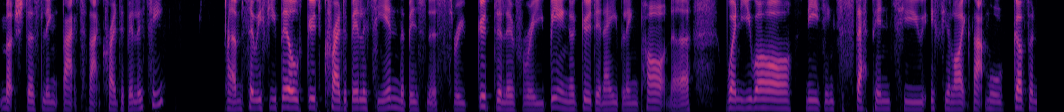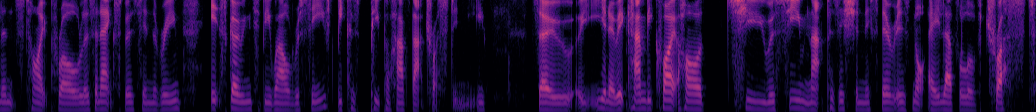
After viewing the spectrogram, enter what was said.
much does link back to that credibility um, so if you build good credibility in the business through good delivery, being a good enabling partner, when you are needing to step into, if you like, that more governance type role as an expert in the room, it's going to be well received because people have that trust in you. So, you know, it can be quite hard to assume that position if there is not a level of trust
